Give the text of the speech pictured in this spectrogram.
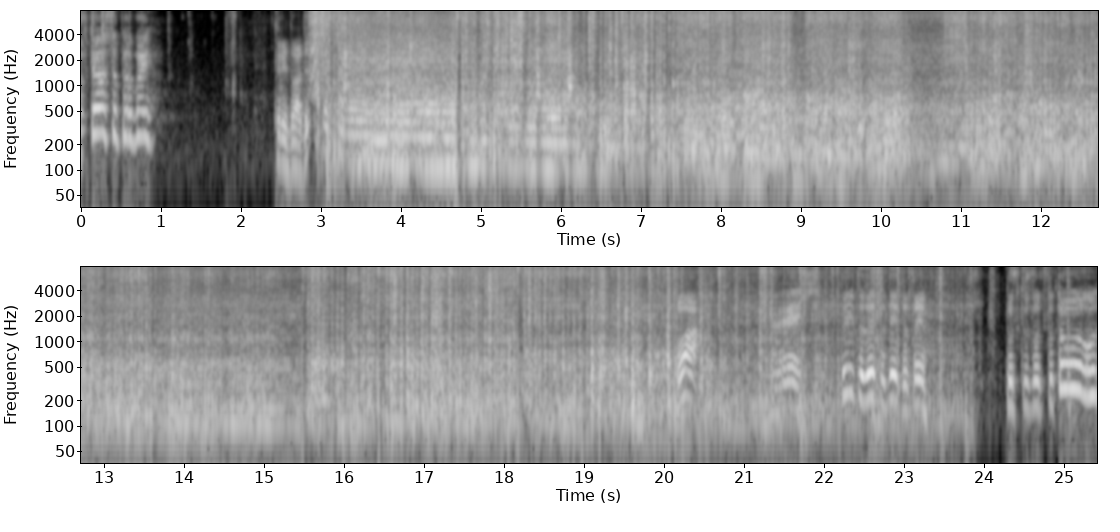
Ну, в тебе супербей. 3, 2, 1. Ба! Нарешті. Ти туди, туди, туди. Тут тут тут тут туру,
